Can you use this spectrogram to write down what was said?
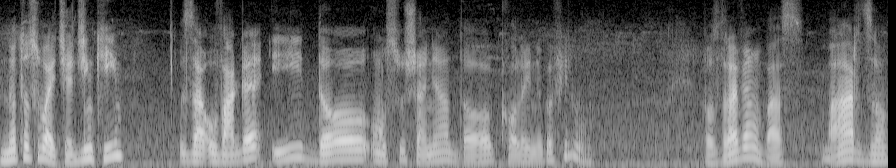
No to słuchajcie, dzięki za uwagę i do usłyszenia do kolejnego filmu. Pozdrawiam Was bardzo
